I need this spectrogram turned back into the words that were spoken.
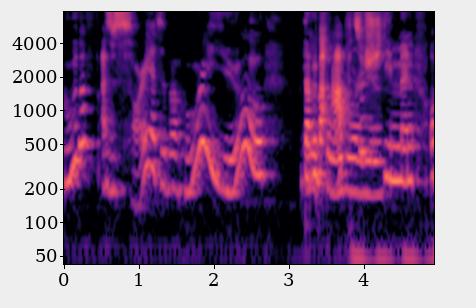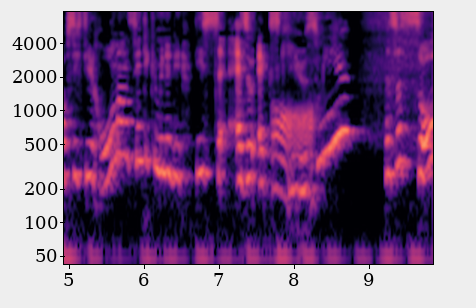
Who the f Also, sorry jetzt, aber who are you? Darüber you? abzustimmen, ob sich die Roma und Sinti-Community, die, se- also, excuse Oh. me? Das war so,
